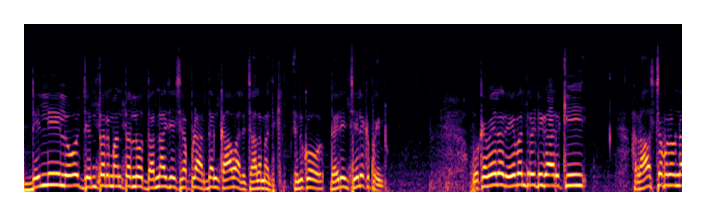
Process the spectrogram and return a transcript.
ఢిల్లీలో జంతర్ మంతర్లో ధర్నా చేసినప్పుడే అర్థం కావాలి చాలామందికి. ఎందుకో ధైర్యం చేయలేకపోయినారు. ఒకవేళ రేవంత్ రెడ్డి గారికి రాష్ట్రంలో ఉన్న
